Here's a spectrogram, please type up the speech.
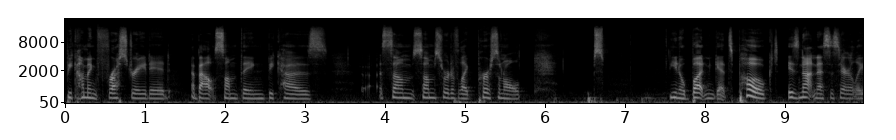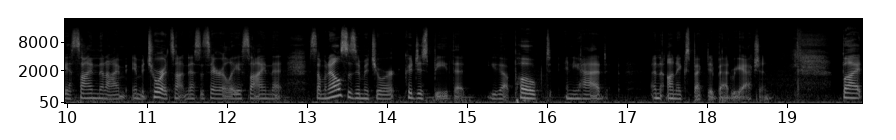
becoming frustrated about something because some some sort of like personal you know button gets poked is not necessarily a sign that I'm immature. It's not necessarily a sign that someone else is immature. It could just be that you got poked and you had an unexpected bad reaction. But,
